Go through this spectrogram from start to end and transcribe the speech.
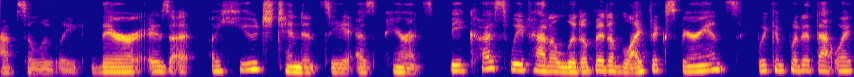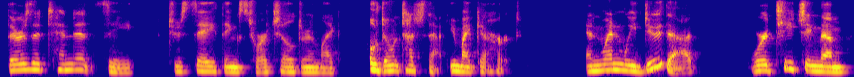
Absolutely. There is a, a huge tendency as parents, because we've had a little bit of life experience, if we can put it that way, there's a tendency to say things to our children like, oh, don't touch that. You might get hurt. And when we do that, we're teaching them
